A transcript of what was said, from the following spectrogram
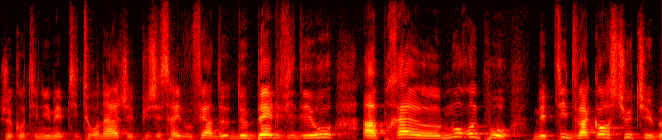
Je continue mes petits tournages et puis j'essaierai de vous faire de, de belles vidéos après mon repos, mes petites vacances YouTube.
